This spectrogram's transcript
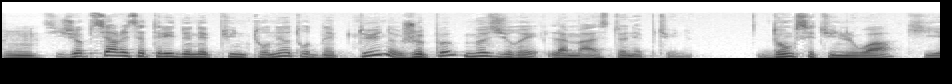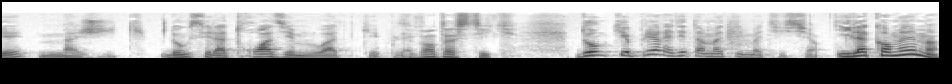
Hmm. Si j'observe les satellites de Neptune tourner autour de Neptune, je peux mesurer la masse de Neptune. Donc c'est une loi qui est magique. Donc c'est la troisième loi de Kepler. C'est fantastique. Donc Kepler était un mathématicien. Il a quand même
